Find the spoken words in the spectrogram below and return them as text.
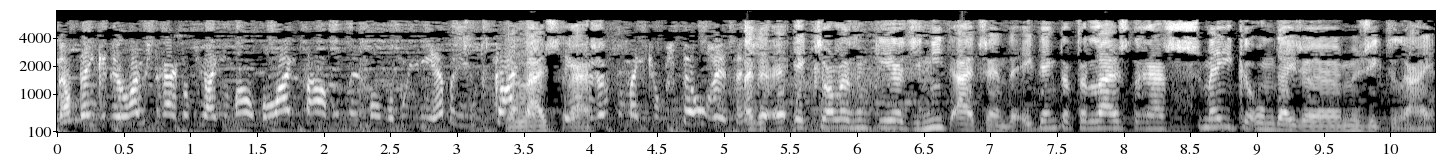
Dan denken de luisteraars dat u helemaal de lijntafel bent, man. Dat moet je niet hebben. Je moet kijken. luisteraars. Je moet ook een beetje op spel zitten. En de- eh, ik zal het een keertje niet uitzenden. Ik denk dat de luisteraars smeken om deze muziek te draaien.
